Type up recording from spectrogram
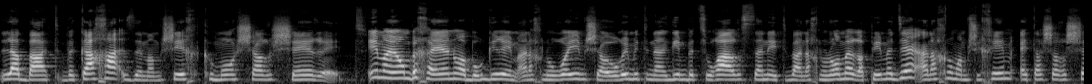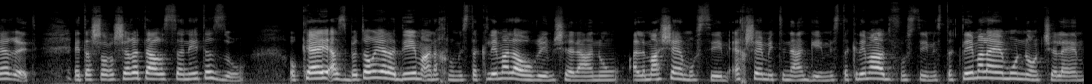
לבת, וככה זה ממשיך כמו שרשרת. אם היום בחיינו הבוגרים אנחנו רואים שההורים מתנהגים בצורה הרסנית ואנחנו לא מרפאים את זה, אנחנו ממשיכים את השרשרת, את השרשרת ההרסנית הזו. אוקיי? אז בתור ילדים אנחנו מסתכלים על ההורים שלנו, על מה שהם עושים, איך שהם מתנהגים, מסתכלים על הדפוסים, מסתכלים על האמונות שלהם,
